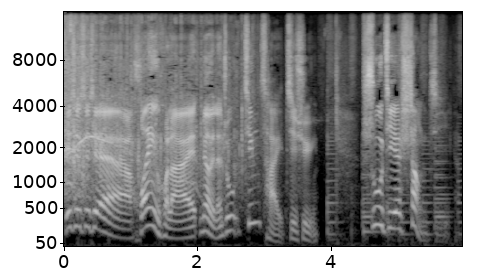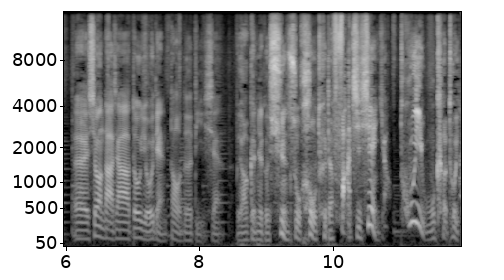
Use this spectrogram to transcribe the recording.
谢谢谢谢，欢迎回来，妙语连珠，精彩继续。书接上集，呃，希望大家都有一点道德底线，不要跟这个迅速后退的发际线一样，退无可退。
